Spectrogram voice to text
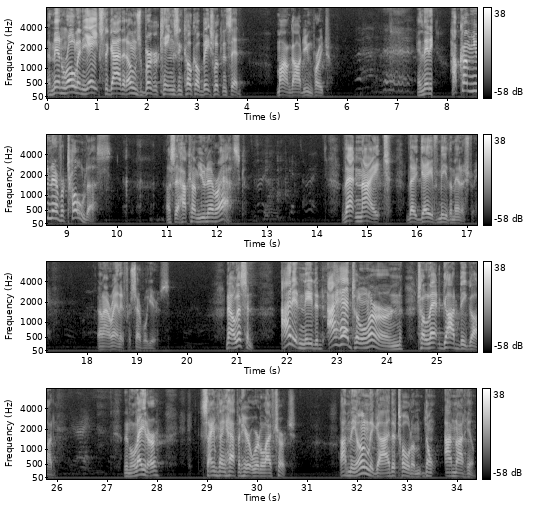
And then Roland Yates, the guy that owns Burger Kings in Cocoa Beach, looked and said, My God, you can preach. And then he, How come you never told us? I said, How come you never asked? That night, they gave me the ministry and I ran it for several years. Now, listen, I didn't need to, I had to learn to let God be God. Then later, same thing happened here at Word of Life Church. I'm the only guy that told him, don't, I'm not him.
